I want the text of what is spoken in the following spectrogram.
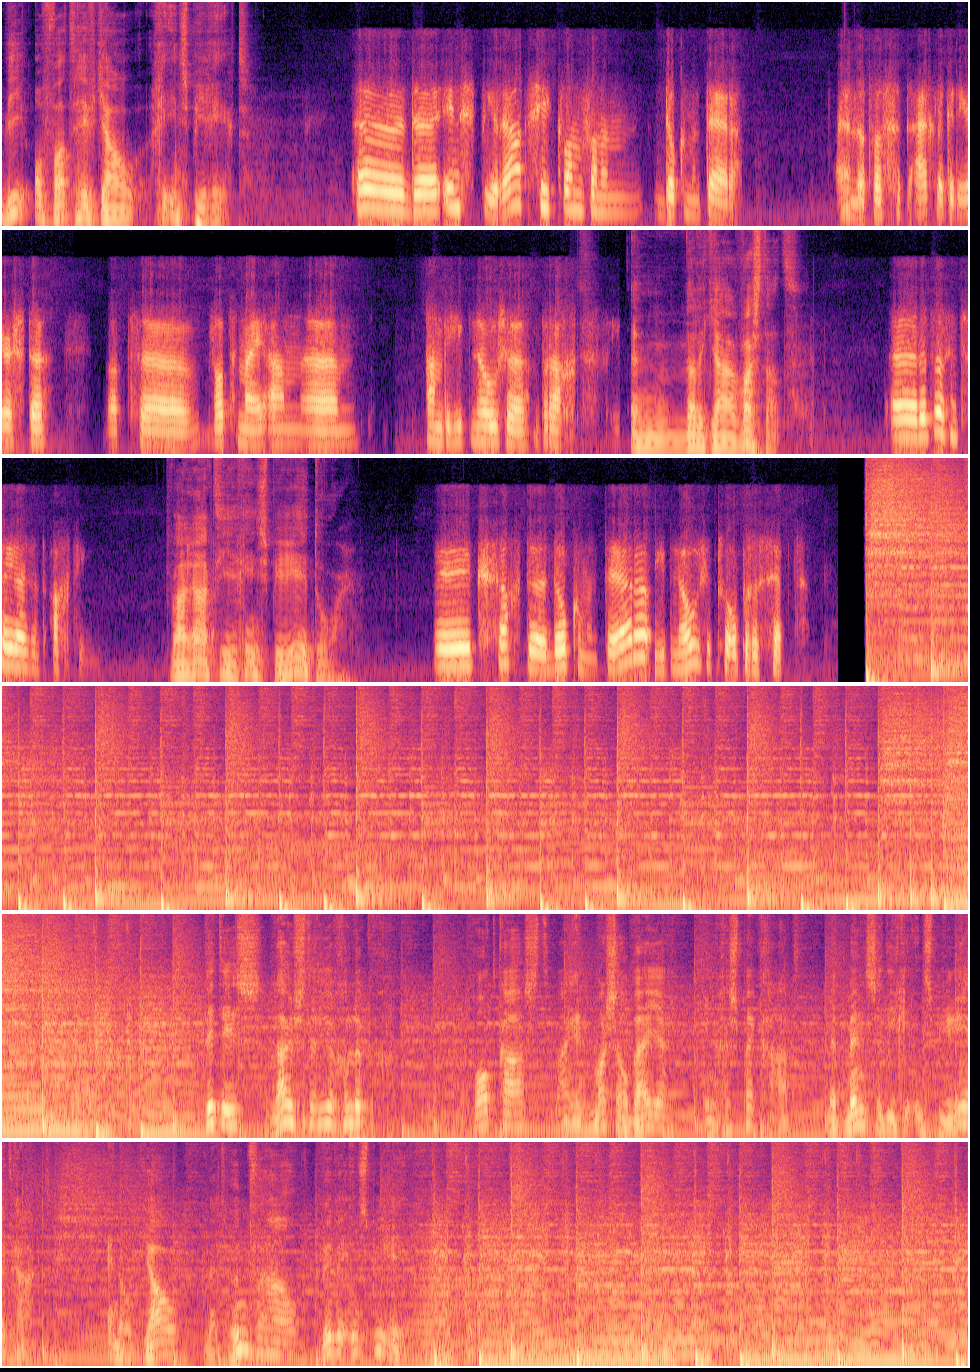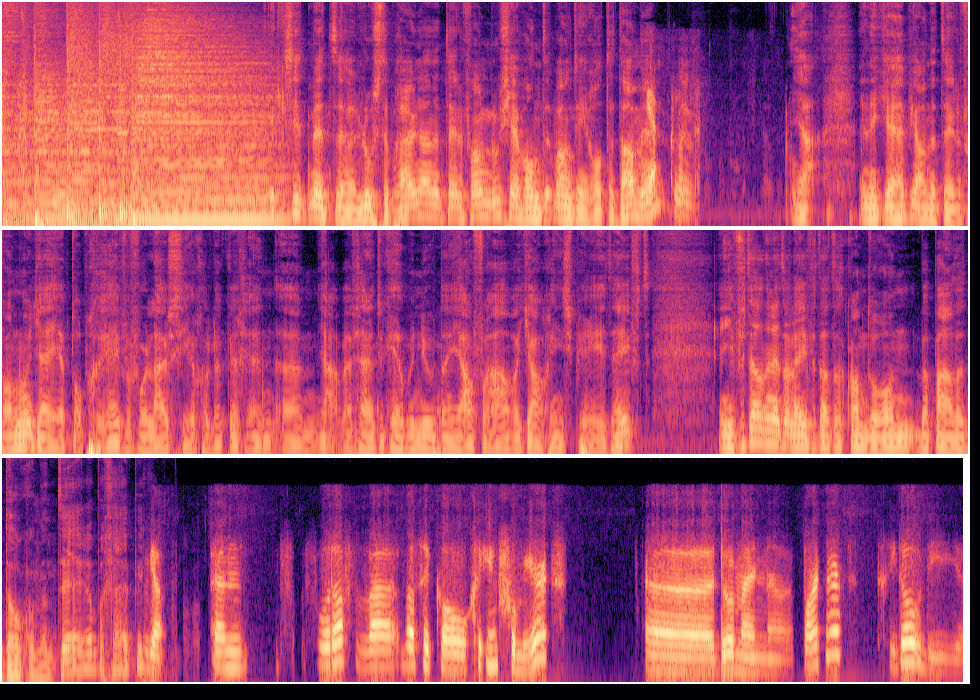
Wie of wat heeft jou geïnspireerd? Eh, de inspiratie kwam van een documentaire. En dat was het, eigenlijk het eerste wat, eh, wat mij aan, ehm, aan de hypnose bracht. En welk jaar was dat? Eh, dat was in 2018. Waar raakte je geïnspireerd door? Ik zag de documentaire Hypnose op recept. Dit is Luister je gelukkig. De podcast waarin Marcel Beijer in gesprek gaat met mensen die geïnspireerd raakten. En ook jou met hun verhaal willen inspireren. Ik zit met uh, Loes de Bruin aan de telefoon. Loes, jij woont, woont in Rotterdam, hè? Ja, klopt. Ja, en ik eh, heb je aan de telefoon, want jij hebt opgegeven voor Luister je gelukkig. En um, ja, wij zijn natuurlijk heel benieuwd naar jouw verhaal, wat jou geïnspireerd heeft. En je vertelde net al even dat het kwam door een bepaalde documentaire, begrijp ik? Ja, en vooraf was ik al geïnformeerd uh, door mijn uh, partner, Guido. Die,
